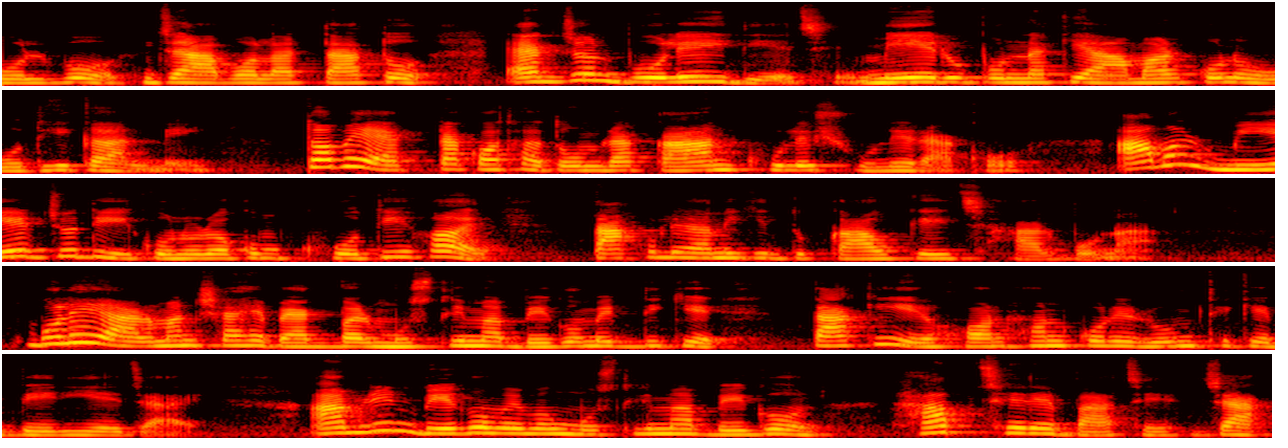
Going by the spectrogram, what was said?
বলব? যা বলার তা তো একজন বলেই দিয়েছে। মেয়ের উপর নাকি আমার কোনো অধিকার নেই। তবে একটা কথা তোমরা কান খুলে শুনে রাখো, আমার মেয়ের যদি কোনো রকম ক্ষতি হয়, তাহলে আমি কিন্তু কাউকেই ছাড়বো না। বলেই আরমান সাহেব একবার মুসলিমা বেগমের দিকে তাকিয়ে হনহন করে রুম থেকে বেরিয়ে যায়। আমরিন বেগম এবং মুসলিমা বেগম হাঁপ ছেড়ে বাঁচে, যাক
